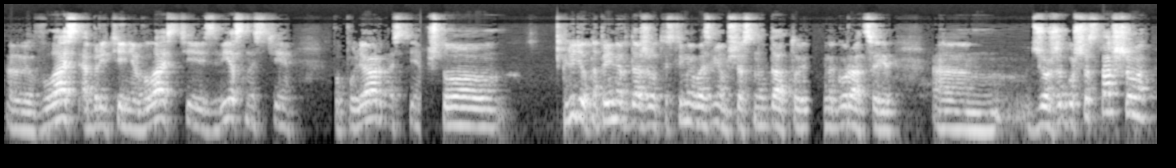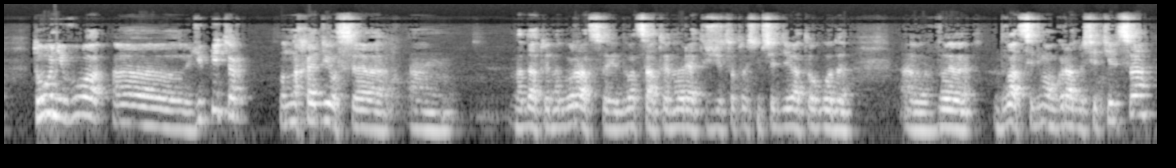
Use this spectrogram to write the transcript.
э, власть, обретения власти, известности, популярности, что люди, вот, например, даже вот если мы возьмем сейчас на дату инаугурации э, Джорджа Буша старшего, то у него э, Юпитер, он находился э, на дату инаугурации 20 января 1989 года э, в 27 градусе Тельца,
